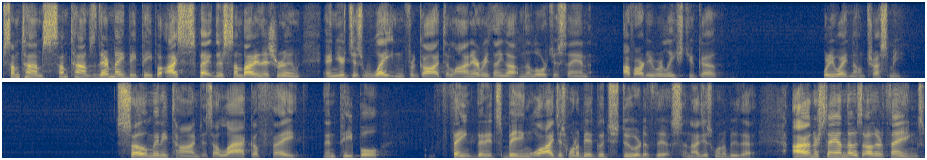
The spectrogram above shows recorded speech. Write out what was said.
sometimes, sometimes there may be people, I suspect there's somebody in this room, and you're just waiting for God to line everything up, and the Lord's just saying, I've already released you, go. What are you waiting on? Trust me. So many times it's a lack of faith, and people think that it's being, well, I just want to be a good steward of this and I just want to do that. I understand those other things,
